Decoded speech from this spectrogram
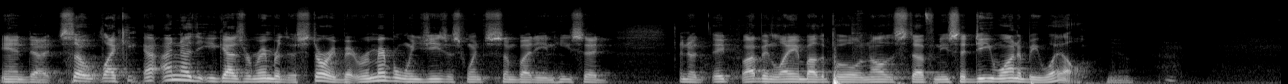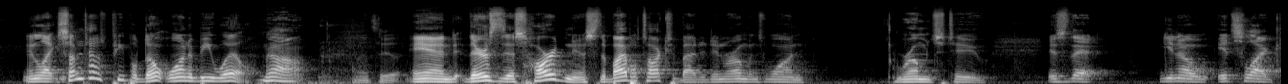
And uh, so, like, I know that you guys remember this story, but remember when Jesus went to somebody and he said, You know, I've been laying by the pool and all this stuff, and he said, Do you want to be well? Yeah. And, like, sometimes people don't want to be well. No. That's it. And there's this hardness. The Bible talks about it in Romans 1, Romans 2, is that, you know, it's like,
